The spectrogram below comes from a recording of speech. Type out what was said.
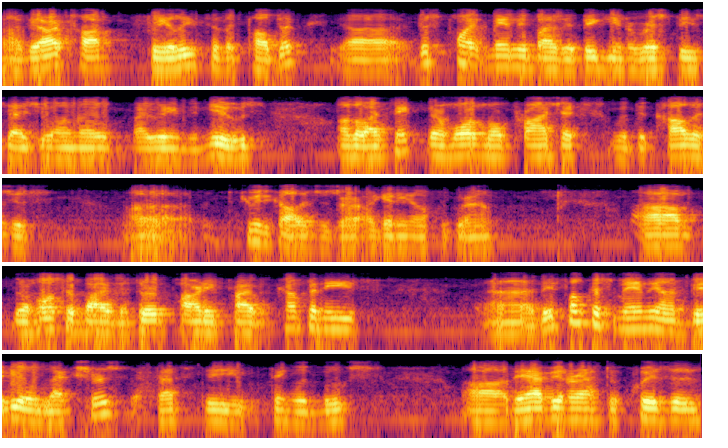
uh, they are taught freely to the public. Uh, at this point, mainly by the big universities, as you all know by reading the news. Although I think there are more and more projects with the colleges, community colleges are, are, getting off the ground. Um, they're hosted by the third-party private companies. Uh, they focus mainly on video lectures. That's the thing with MOOCs. Uh, they have interactive quizzes,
